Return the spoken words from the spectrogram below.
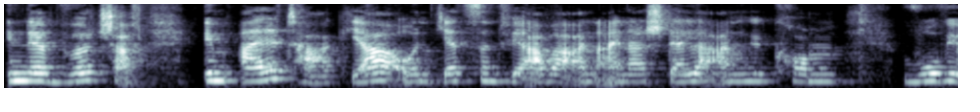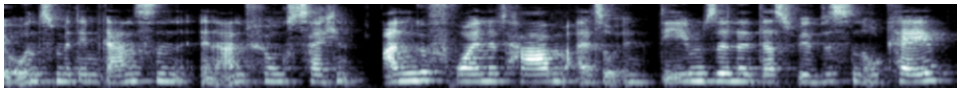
in der Wirtschaft, im Alltag, ja. Und jetzt sind wir aber an einer Stelle angekommen, wo wir uns mit dem Ganzen in Anführungszeichen angefreundet haben. Also in dem Sinne, dass wir wissen, okay,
